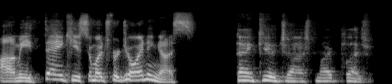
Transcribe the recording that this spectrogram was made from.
Ahmie, thank you so much for joining us. Thank you, Josh. My pleasure.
